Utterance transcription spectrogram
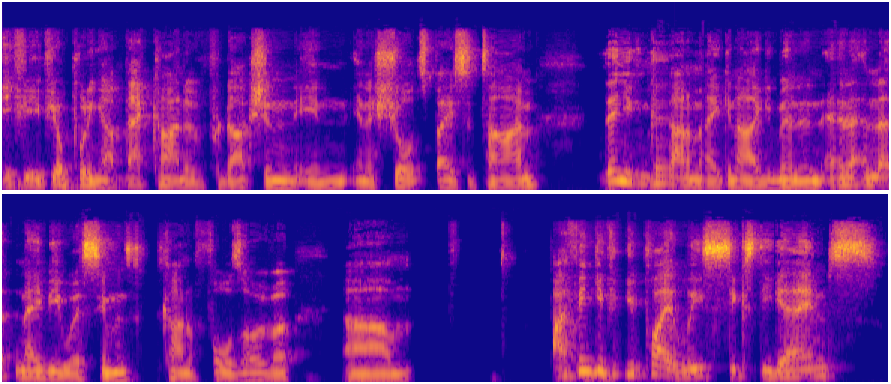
if, if you're putting up that kind of production in, in a short space of time, then you can kind of make an argument, and, and, and that may be where Simmons kind of falls over. Um, I think if you play at least 60 games,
